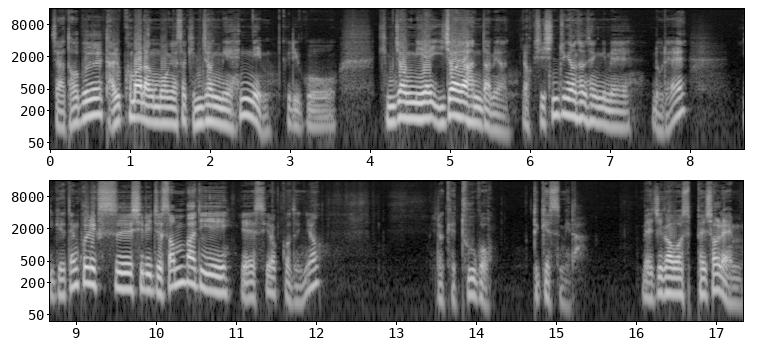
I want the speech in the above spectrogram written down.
자, 더블 달콤한 악몽에서 김정미의 햇님, 그리고 김정미의 잊어야 한다면, 역시 신중현 선생님의 노래, 이게 땡플릭스 시리즈 Somebody에 쓰였거든요. 이렇게 두 곡 듣겠습니다. Magic Hour Special M,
